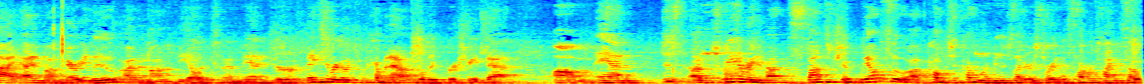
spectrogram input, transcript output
Hi, I'm uh, Mary Lou. I'm uh, the LA2M manager. Thanks everyone for coming out. Really appreciate that. Um, and just uh, to reiterate about the sponsorship, we also uh, publish a couple of newsletters during the summertime. So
